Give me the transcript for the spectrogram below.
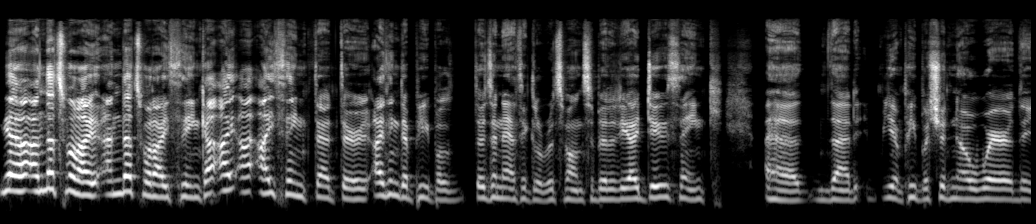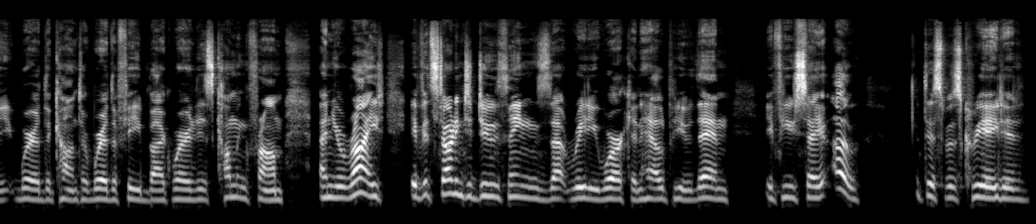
Yeah, and that's what I and that's what I think. I, I I think that there I think that people there's an ethical responsibility. I do think uh, that you know people should know where the where the content, where the feedback, where it is coming from. And you're right. If it's starting to do things that really work and help you, then if you say, "Oh, this was created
